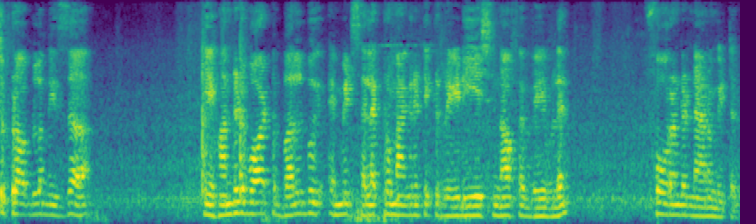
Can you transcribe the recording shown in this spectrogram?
Next problem is uh, a 100 watt bulb emits electromagnetic radiation of a wavelength 400 nanometer.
